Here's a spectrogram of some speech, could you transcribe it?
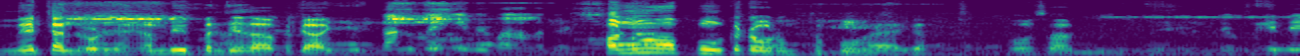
ਮੇਰ ਚੰਦ ਰੋਡ ਜਾਂਦਾ ਅੰਮ੍ਰਿਤ ਬੰਦੇ ਦਾ ਬਚਾਈਏ ਤੁਹਾਨੂੰ ਇਹ ਕਿਵੇਂ ਪਤਾ ਲੱਗਾ ਜੀ? ਸਾਨੂੰ ਆ ਫੋਨ ਕੰਟਰੋਲ ਰੂਮ ਤੋਂ ਫੋਨ ਆਇਆ ਹੈਗਾ। ਉਹ ਸਾਥ ਤੇ ਕਿੰਨੇ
